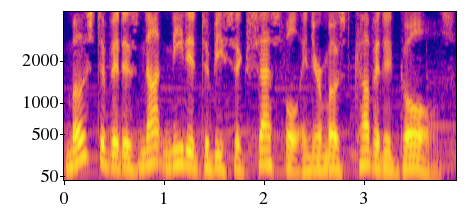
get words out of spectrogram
Most of it is not needed to be successful in your most coveted goals.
